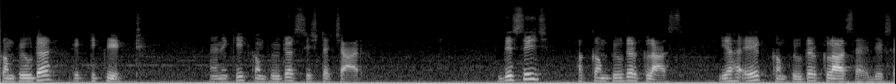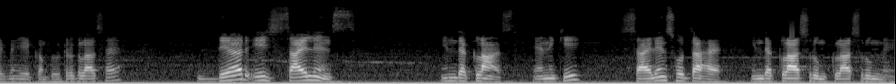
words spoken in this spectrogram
कंप्यूटर इटिक्विट यानी कि कंप्यूटर शिष्टाचार this is a computer class यह एक कंप्यूटर क्लास है। देख सकते हैं, ये कंप्यूटर क्लास है। There is silence in the class यानी कि साइलेंस होता है इन द क्लासरूम क्लासरूम में।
